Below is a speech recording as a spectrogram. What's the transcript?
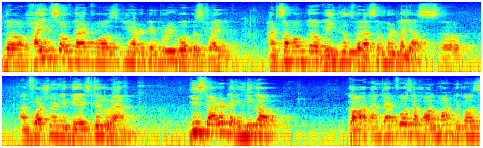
The heights of that was we had a temporary worker strike, and some of the vehicles were assembled by us. Uh, unfortunately, they still ran. We started the Indica car and that was a hallmark because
